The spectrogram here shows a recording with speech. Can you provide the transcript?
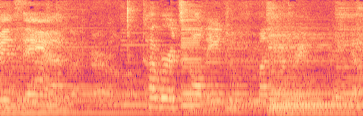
is a uh, cover. It's called Angel from Montgomery.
